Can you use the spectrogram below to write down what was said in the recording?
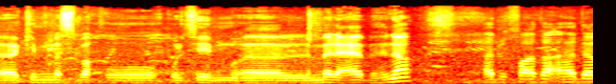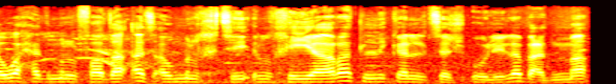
آه، كما سبق وقلتي آه، الملعب هنا. هذا الفضاء هذا واحد من الفضاءات أو من الخيارات اللي كنلتجئوا ليها بعد ما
